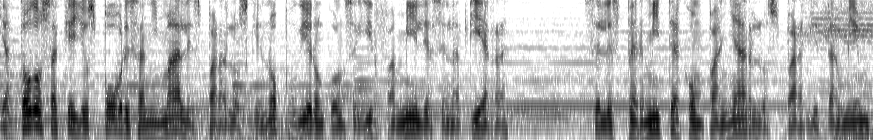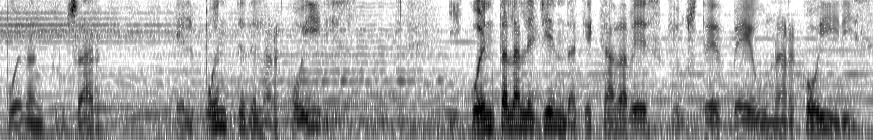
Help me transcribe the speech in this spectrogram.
Y a todos aquellos pobres animales para los que no pudieron conseguir familias en la tierra, se les permite acompañarlos para que también puedan cruzar el puente del arco iris. Y cuenta la leyenda que cada vez que usted ve un arco iris,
